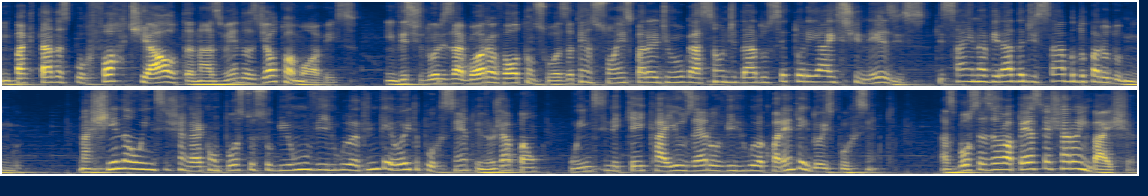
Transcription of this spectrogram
impactadas por forte alta nas vendas de automóveis. Investidores agora voltam suas atenções para a divulgação de dados setoriais chineses, que saem na virada de sábado para o domingo. Na China, o índice Xangai Composto subiu 1,38% e no Japão, o índice Nikkei caiu 0,42%. As bolsas europeias fecharam em baixa.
